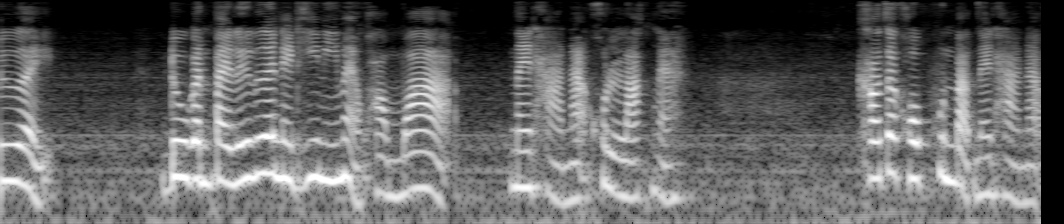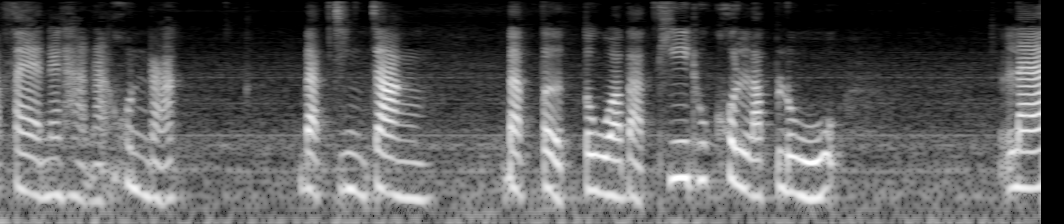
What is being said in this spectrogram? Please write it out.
เรื่อยๆ ดูกันไปเรื่อยๆ ในที่นี้หมายความว่าในฐานะคนรักนะ เขาจะคบคุณแบบในฐานะแฟนในฐานะคนรัก แบบจริงจัง แบบเปิดตัวแบบที่ทุกคนรับรู้ และ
